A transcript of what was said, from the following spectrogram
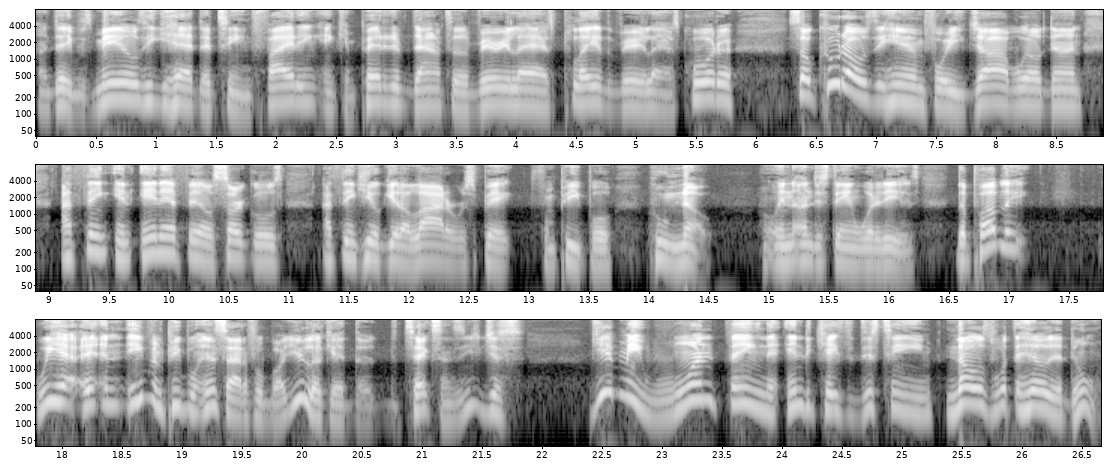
uh, Davis Mills. He had that team fighting and competitive down to the very last play of the very last quarter. So kudos to him for a job well done. I think in NFL circles, I think he'll get a lot of respect from people who know and understand what it is. The public, we have, and even people inside of football. You look at the, the Texans, and you just give me one thing that indicates that this team knows what the hell they're doing.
